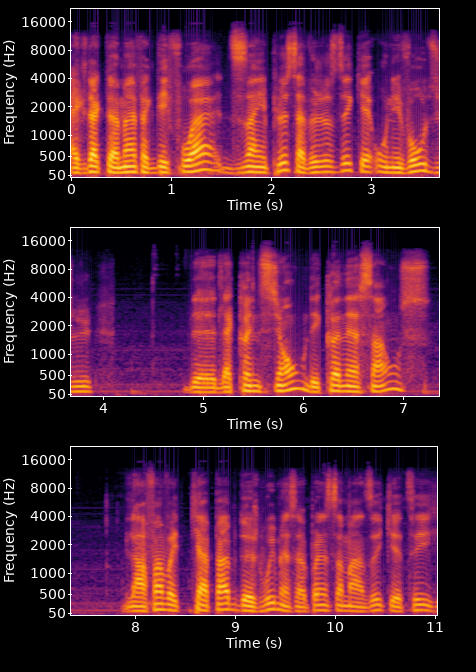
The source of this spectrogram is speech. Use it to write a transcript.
Exactement. Fait que des fois, 10 ans et plus, ça veut juste dire qu'au niveau du, de, de la cognition, des connaissances, l'enfant va être capable de jouer, mais ça veut pas nécessairement dire que, tu sais,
